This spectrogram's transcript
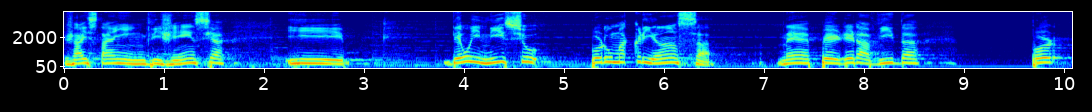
já está em vigência e deu início por uma criança né, perder a vida por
